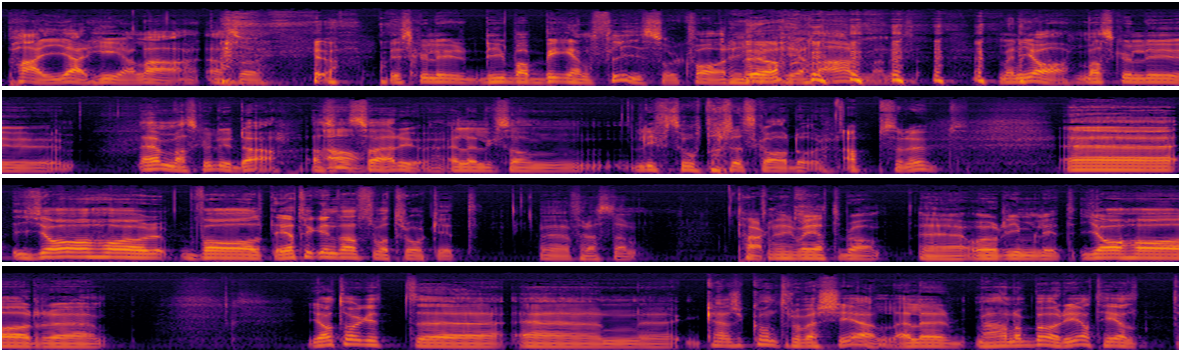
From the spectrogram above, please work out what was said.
pajar hela, alltså Ja. det, skulle, det är ju bara benflisor kvar i Ja. hela armen. Liksom. Men ja, man skulle ju, nej, man skulle ju dö. Alltså Ja. så är det ju. Eller liksom livshotade skador. Absolut. Eh, jag har valt, jag tycker inte alls det var tråkigt eh, förresten. Tack. Det var jättebra eh, och rimligt. Jag har, eh, jag har tagit eh, en, eh, kanske kontroversiell, eller men han har börjat helt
